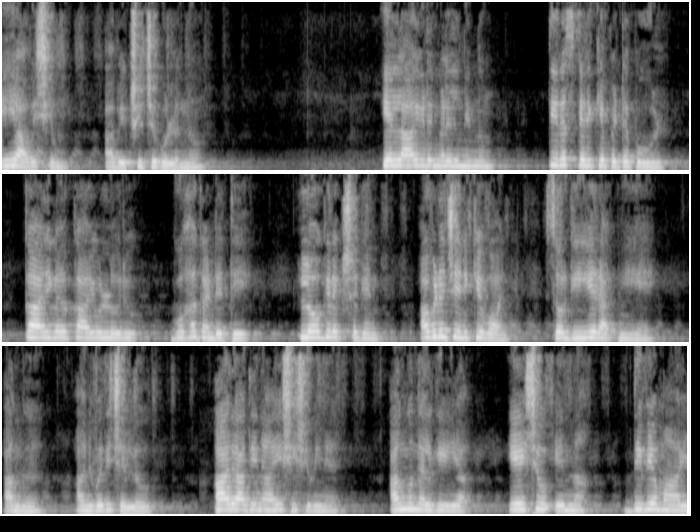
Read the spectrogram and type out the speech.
ഈ ആവശ്യം അപേക്ഷിച്ചുകൊള്ളുന്നു. എല്ലായിടങ്ങളിൽ നിന്നും തിരസ്കരിക്കപ്പെട്ടപ്പോൾ കാലികൾക്കായുള്ളൊരു ഗുഹ കണ്ടെത്തി ലോകരക്ഷകൻ അവിടെ ജനിക്കുവാൻ സ്വർഗീയ രാജ്ഞിയെ അങ്ങ് അനുവദിച്ചല്ലോ. ആരാധ്യനായ ശിശുവിന് അങ്ങു നൽകിയ യേശു എന്ന ദിവ്യമായ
